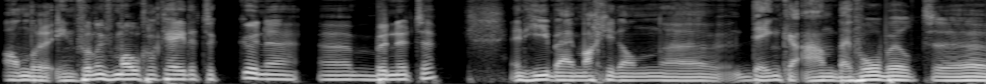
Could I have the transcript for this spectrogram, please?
andere invullingsmogelijkheden te kunnen eh, benutten. En hierbij mag je dan eh, denken aan bijvoorbeeld eh,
